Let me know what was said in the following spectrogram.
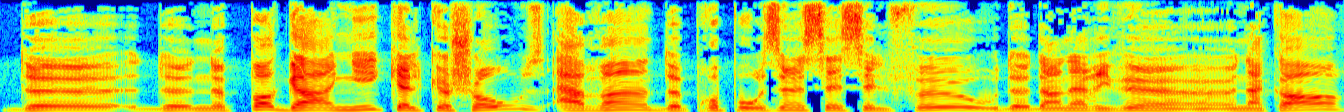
de, de ne pas gagner quelque chose avant de proposer un cessez-le-feu ou d'en arriver à un accord.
